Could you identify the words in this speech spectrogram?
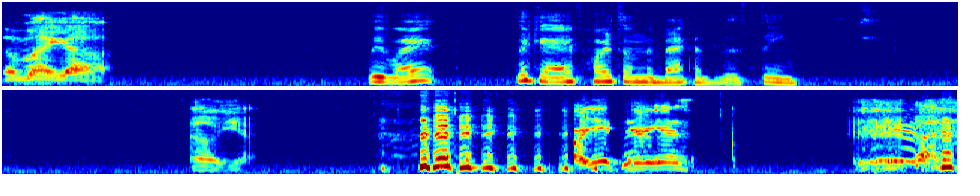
Oh my god. Wait, what? Look, I have hearts on the back of this thing. Oh yeah. Are you serious?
